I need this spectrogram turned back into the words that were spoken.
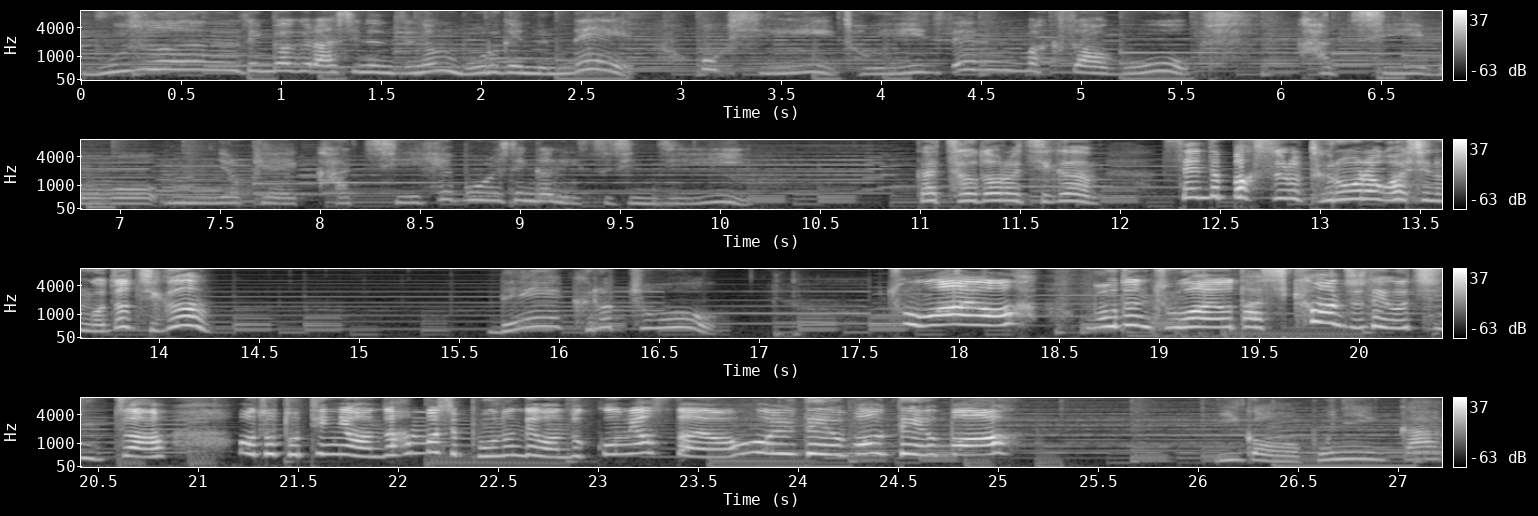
무슨 생각을 하시는지는 모르겠는데 혹시 저희 샌박스하고 같이 뭐 음, 이렇게 같이 해볼 생각이 있으신지? 그니까 저더러 지금 샌드박스로 들어오라고 하시는 거죠, 지금? 네, 그렇죠. 좋아요. 뭐든 좋아요. 다 시켜만 주세요, 진짜. 아, 저 도티님 완전 한 번씩 보는 게 완전 꿈이었어요. 헐, 대박, 대박. 이거 보니까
